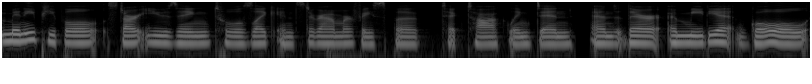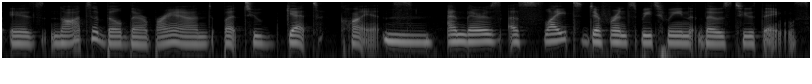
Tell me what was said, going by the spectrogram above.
many people start using tools like Instagram or Facebook, TikTok, LinkedIn, and their immediate goal is not to build their brand, but to get clients. Mm. And there's a slight difference between those two things.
